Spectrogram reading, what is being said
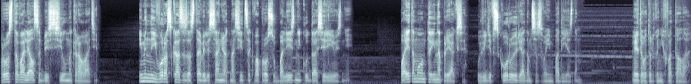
просто валялся без сил на кровати. Именно его рассказы заставили Саню относиться к вопросу болезни куда серьезнее. Поэтому он-то и напрягся, увидев скорую рядом со своим подъездом. Этого только не хватало.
